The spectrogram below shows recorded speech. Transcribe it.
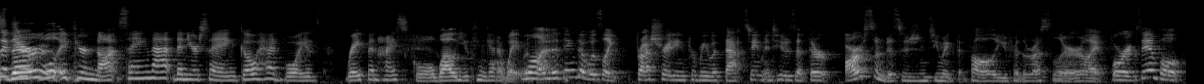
because, if they're you're well, if you're not saying that, then you're saying, "Go ahead, boys, rape in high school." while you can get away with Well, it. Well, and the thing that was like frustrating for me with that statement too is that there are some decisions you make that follow you for the rest of your life. For example,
